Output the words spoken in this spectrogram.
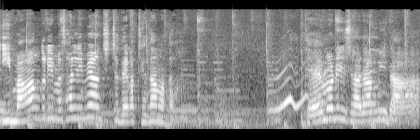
이 망한 그림을 살리면 진짜 내가 대단하다. 대머리 사람이다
